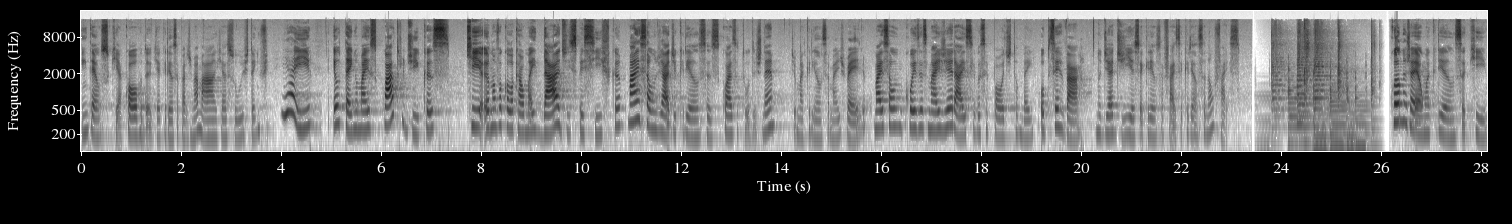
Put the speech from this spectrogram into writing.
intenso, que acorda, que a criança para de mamar, que assusta, enfim. E aí, eu tenho mais quatro dicas que eu não vou colocar uma idade específica, mas são já de crianças quase todas, né? De uma criança mais velha, mas são coisas mais gerais que você pode também observar no dia a dia, se a criança faz, se a criança não faz. Quando já é uma criança que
